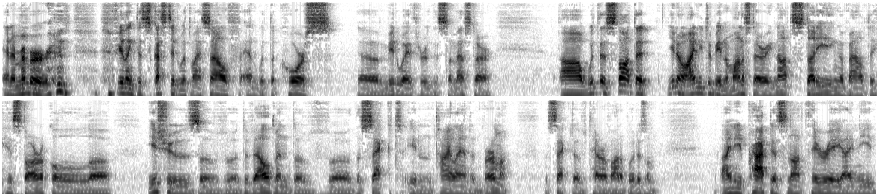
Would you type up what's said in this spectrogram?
and I remember feeling disgusted with myself and with the course uh, midway through the semester, uh, with this thought that you know I need to be in a monastery, not studying about the historical uh, issues of uh, development of uh, the sect in Thailand and Burma, the sect of Theravada Buddhism. I need practice, not theory. I need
